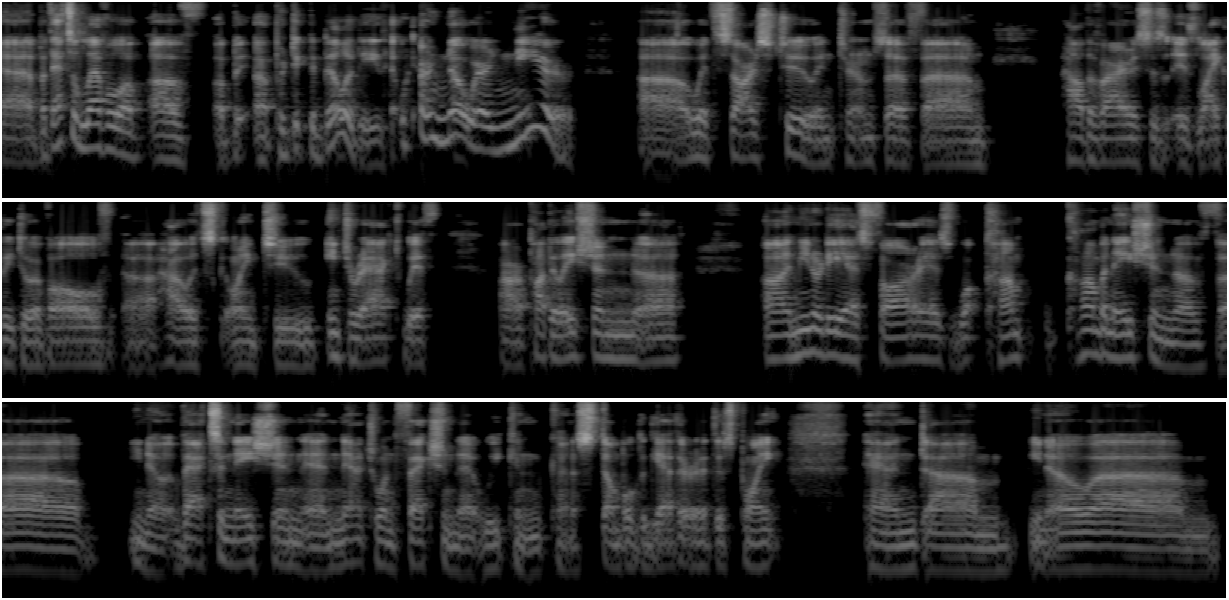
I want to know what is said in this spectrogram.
Uh, but that's a level of, of, of, predictability that we are nowhere near uh, with SARS-2 in terms of um, how the virus is, is likely to evolve, uh, how it's going to interact with our population uh, uh, immunity as far as what com- combination of you know vaccination and natural infection that we can kind of stumble together at this point and um, you know um,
